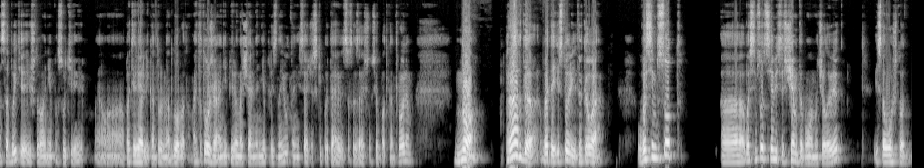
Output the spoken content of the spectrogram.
события и что они, по сути, потеряли контроль над городом. Это тоже они первоначально не признают, они всячески пытаются сказать, что все под контролем. Но правда в этой истории такова. 800, 870 с чем-то, по-моему, человек из того, что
